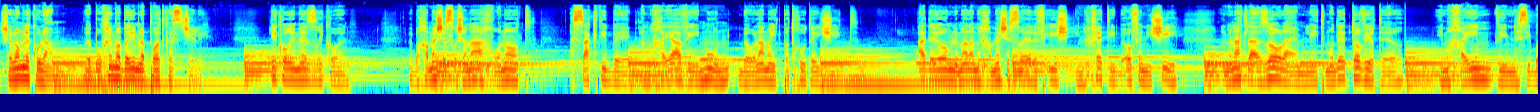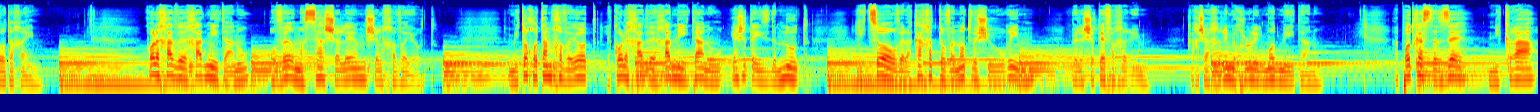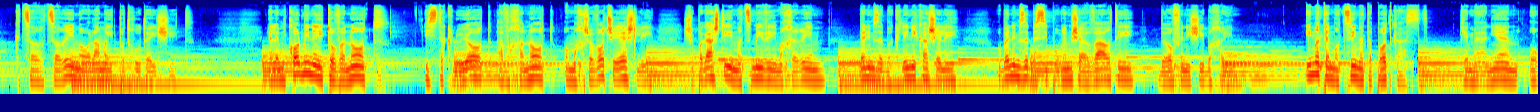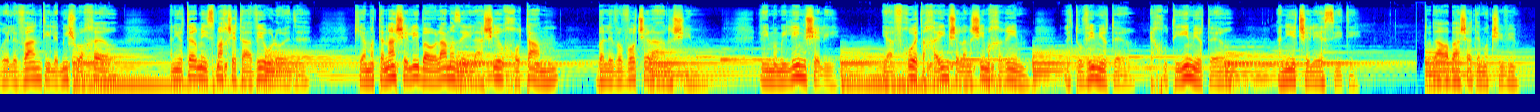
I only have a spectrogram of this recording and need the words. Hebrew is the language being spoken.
שלום לכולם, וברוכים הבאים לפודקאסט שלי. לי קוראים עזרי כהן, וב-15 שנה האחרונות עסקתי בהנחיה ואימון בעולם ההתפתחות האישית. עד היום למעלה מ-15 אלף איש הנחיתי באופן אישי על מנת לעזור להם להתמודד טוב יותר עם החיים ועם נסיבות החיים. כל אחד ואחד מאיתנו עובר מסע שלם של חוויות. ומתוך אותן חוויות, לכל אחד ואחד מאיתנו יש את ההזדמנות ליצור ולקחת תובנות ושיעורים ולשתף אחרים, כך שאחרים יוכלו ללמוד מאיתנו. הפודקאסט הזה נקרא קצרצרים מעולם ההתפתחות האישית. אלה הם כל מיני תובנות, הסתכלויות, הבחנות או מחשבות שיש לי, שפגשתי עם עצמי ועם אחרים, בין אם זה בקליניקה שלי, ובין אם זה בסיפורים שעברתי באופן אישי בחיים. אם אתם מוצאים את הפודקאסט כמעניין או רלוונטי למישהו אחר, אני יותר מאשמח שתעבירו לו את זה, כי המתנה שלי בעולם הזה היא להשאיר חותם בלבבות של האנשים. ואם המילים שלי יהפכו את החיים של אנשים אחרים לטובים יותר, איכותיים יותר, אני את שלי עשיתי. תודה רבה שאתם מקשיבים.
